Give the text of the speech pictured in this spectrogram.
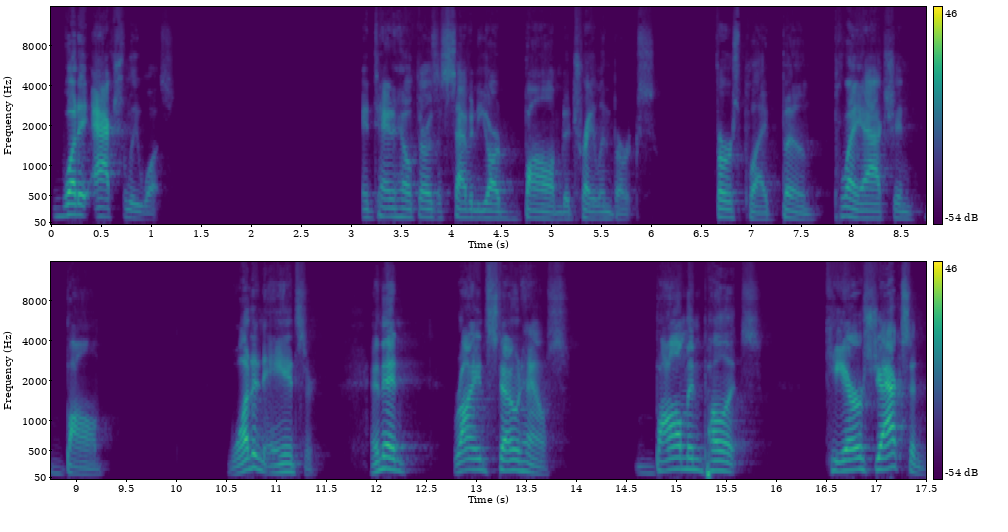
what it actually was. And Tannehill throws a 70 yard bomb to Treylon Burks. First play, boom, play action, bomb. What an answer. And then Ryan Stonehouse, bombing punts. Kearis Jackson,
